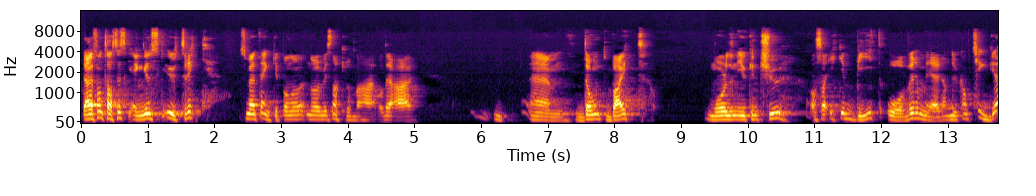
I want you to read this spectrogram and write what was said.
Det er et fantastisk engelsk uttrykk som jeg tenker på når, når vi snakker om det her, og det er um, Don't bite more than you can chew. Altså ikke bit over mer enn du kan tygge.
